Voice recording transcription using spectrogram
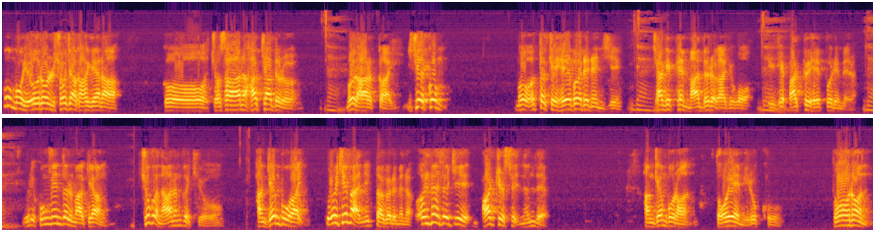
그뭐 여론을 조작하거나 그 조사하는 학자들은 네. 뭐라 할까 이제끔 뭐 어떻게 해버리는지 네. 자기 편 만들어 가지고 네. 이렇게 발표해 버리면 네. 우리 국민들만 그냥 죽어나는 거죠. 환경부가 의지만 있다 그러면 얼마든지 밝힐 수 있는데 환경부는 도에 미루고 도는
